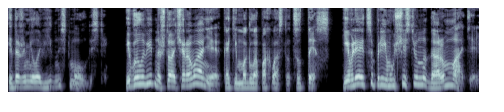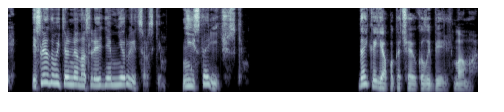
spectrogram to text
и даже миловидность молодости. И было видно, что очарование, каким могла похвастаться Тесс, является преимущественно даром матери, и, следовательно, наследием не рыцарским, не историческим. «Дай-ка я покачаю колыбель, мама»,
